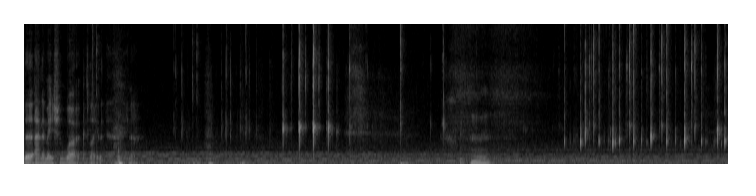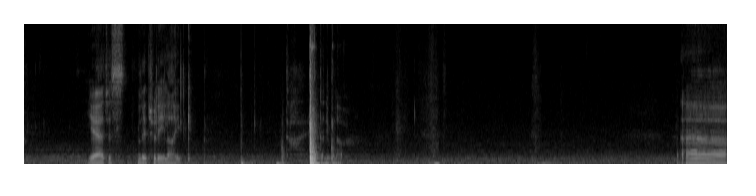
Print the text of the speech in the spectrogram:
the animation work, like Yeah, just literally like I don't even know. Uh,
